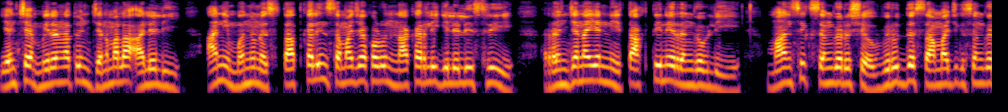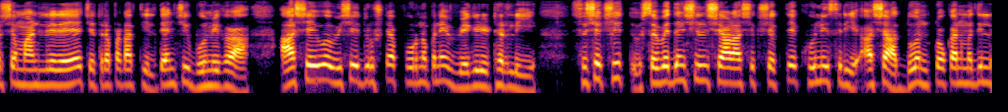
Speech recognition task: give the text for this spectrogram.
यांच्या मिलनातून जन्माला आलेली आणि म्हणूनच तत्कालीन समाजाकडून नाकारली गेलेली स्त्री रंजना यांनी ताकदीने रंगवली. मानसिक संघर्ष विरुद्ध सामाजिक संघर्ष मांडलेल्या या चित्रपटातील त्यांची भूमिका आशय व विषयदृष्ट्या पूर्णपणे वेगळी ठरली. सुशिक्षित संवेदनशील शाळा शिक्षक ते खुनी स्त्री अशा दोन टोकांमधील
